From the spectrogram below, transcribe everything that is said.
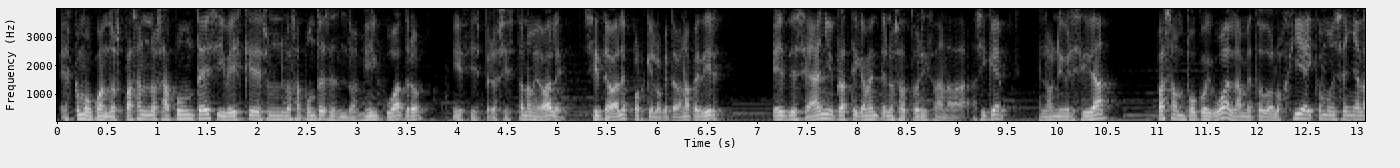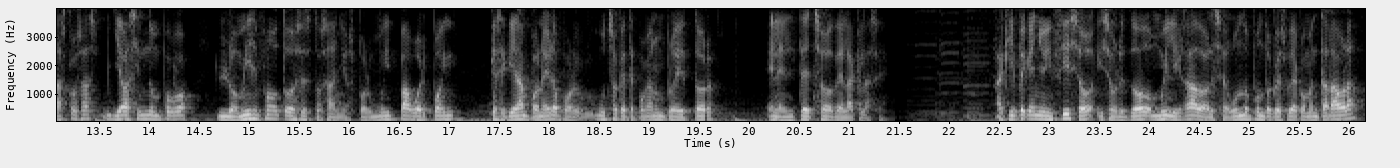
Es como cuando os pasan los apuntes y veis que son los apuntes del 2004 y decís, pero si esto no me vale. Sí te vale porque lo que te van a pedir es de ese año y prácticamente no se actualiza nada. Así que en la universidad pasa un poco igual. La metodología y cómo enseñan las cosas lleva siendo un poco lo mismo todos estos años. Por muy PowerPoint que se quieran poner o por mucho que te pongan un proyector en el techo de la clase. Aquí pequeño inciso y sobre todo muy ligado al segundo punto que os voy a comentar ahora,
